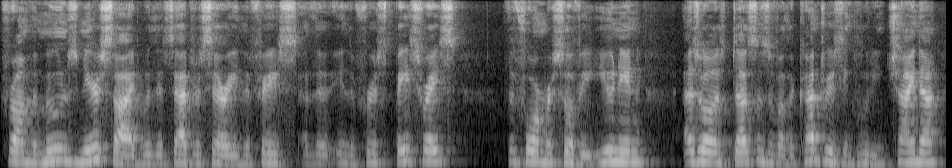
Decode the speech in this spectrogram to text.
from the moon's near side with its adversary in the, face the, in the first space race, the former Soviet Union, as well as dozens of other countries, including China,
